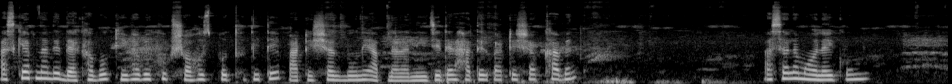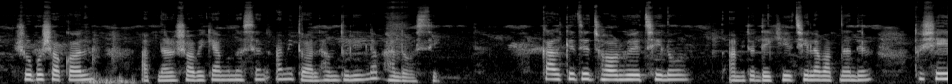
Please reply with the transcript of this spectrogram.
আজকে আপনাদের দেখাবো কীভাবে খুব সহজ পদ্ধতিতে পাটের শাক বুনে আপনারা নিজেদের হাতের পাটের শাক খাবেন। আসসালামু আলাইকুম। শুভ সকাল। আপনারা সবাই কেমন আছেন? আমি তো আলহামদুলিল্লাহ ভালো আছি। কালকে যে ঝড় হয়েছিল আমি তো দেখিয়েছিলাম আপনাদের। তো সেই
